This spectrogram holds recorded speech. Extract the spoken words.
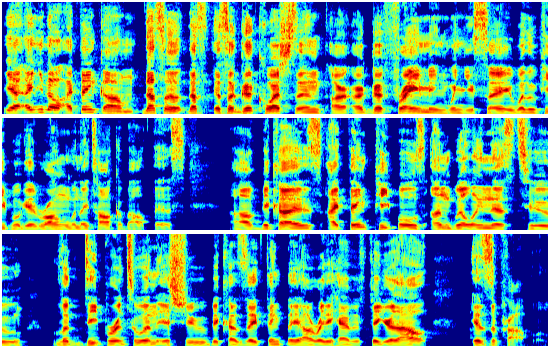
Yeah and you know i think um, that's a that's it's a good question or, or good framing when you say what do people get wrong when they talk about this. Uh, because i think people's unwillingness to look deeper into an issue because they think they already have it figured out is the problem.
